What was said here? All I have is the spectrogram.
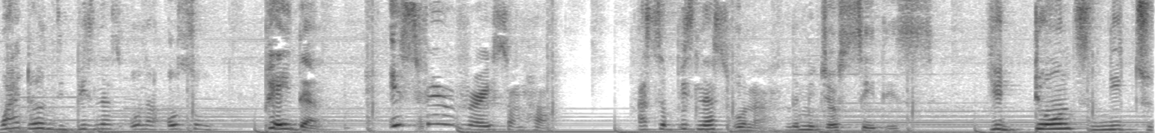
why don't the business owner also pay them? It's very, very somehow. As a business owner, let me just say this you don't need to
